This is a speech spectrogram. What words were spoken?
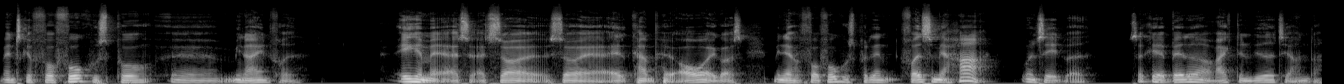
Man skal få fokus på øh, min egen fred. Ikke med, altså, at så, så er alt kamp over, ikke også? Men jeg får fokus på den fred, som jeg har, uanset hvad. Så kan jeg bedre række den videre til andre.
